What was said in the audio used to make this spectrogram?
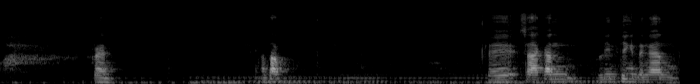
Wah, keren. Mantap. Oke saya akan linting dengan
